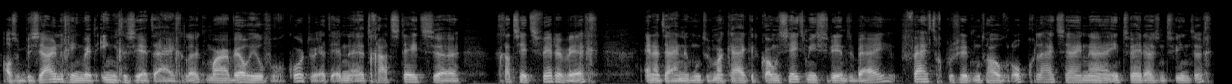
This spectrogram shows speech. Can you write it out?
als een bezuiniging werd ingezet eigenlijk. Maar wel heel veel gekort werd. En het gaat steeds, uh, gaat steeds verder weg. En uiteindelijk moeten we maar kijken, er komen steeds meer studenten bij. 50% moet hoger opgeleid zijn in 2020.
